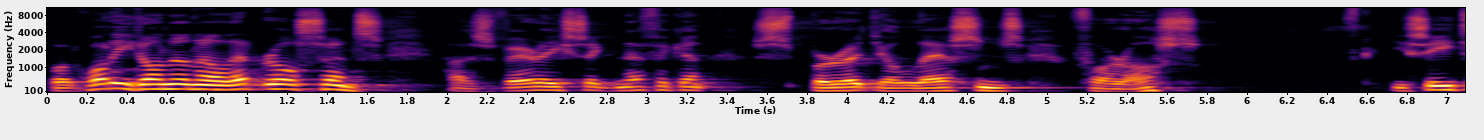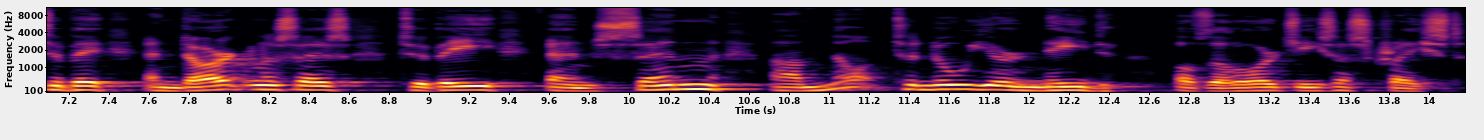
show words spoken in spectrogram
but what he done in a literal sense has very significant spiritual lessons for us. You see, to be in darkness is to be in sin and not to know your need of the Lord Jesus Christ.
